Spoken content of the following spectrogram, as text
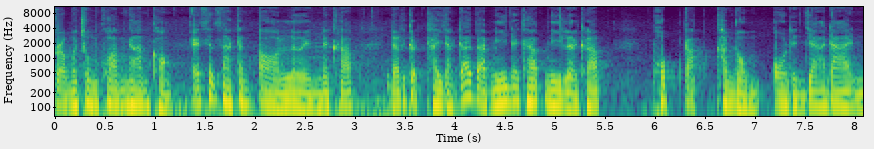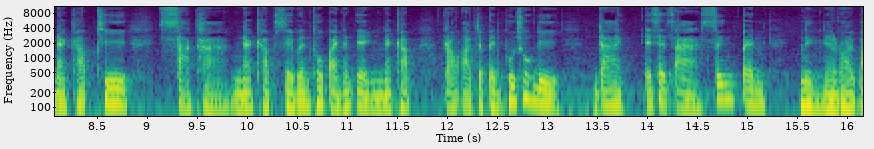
เรามาชมความงามของ s s r กันต่อเลยนะครับ แล้วถ้าเกิดใครอยากได้แบบนี้นะครับนี่เลยครับ พบกับขนมโอเดนยาได้นะครับที่สาขานะครับเซเว่นทั่วไปนั่นเองนะครับเราอาจจะเป็นผู้โชคดีได้ SSR ซึ่งเป็น1ในร้อยใบ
